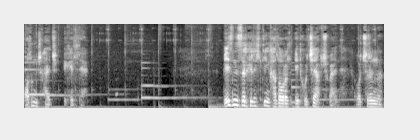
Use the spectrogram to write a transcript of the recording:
боломж хайж эхэллээ. Бизнес эрхлэлтийн халуурал эд хүчээ авч байна. Учир нь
